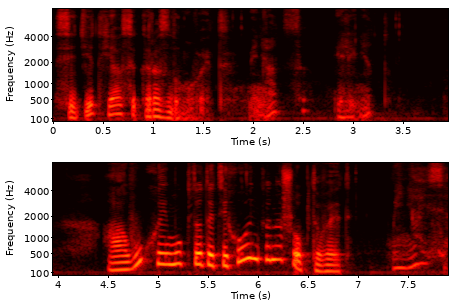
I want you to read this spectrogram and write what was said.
Сидит Ясик и раздумывает, меняться или нет. А в ухо ему кто-то тихонько нашептывает «Меняйся,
